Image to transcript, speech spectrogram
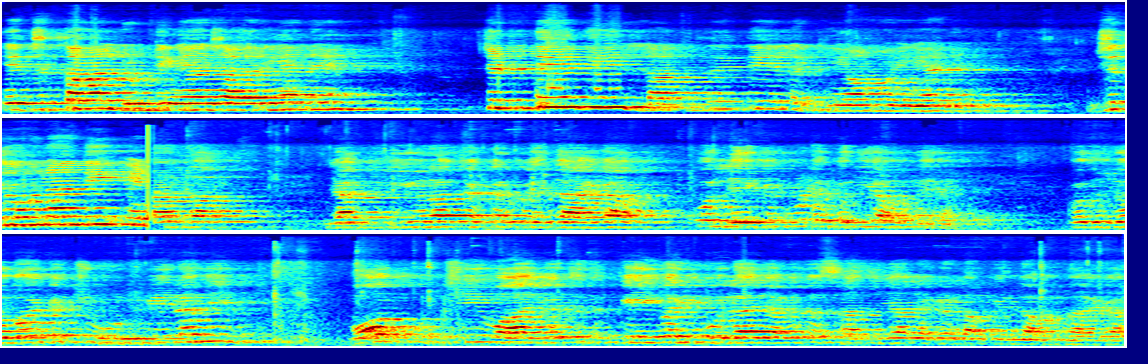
ਇੱਜ਼ਤਾਂ ਲੁੱਟੀਆਂ ਜਾ ਰਹੀਆਂ ਨੇ, ਚਿੱਟੇ ਦੀ ਲੱਤ ਤੇ ਲੱਗੀਆਂ ਹੋਈਆਂ ਨੇ। ਜਦੋਂ ਉਹਨਾਂ ਦੀ ਜਾਂ ਕੀ ਉਹਨਾਂ ਚੱਕਰ ਪੈਂਦਾ ਹੈਗਾ, ਉਹ ਲੇਖਕ ਬੜੇ ਵਧੀਆ ਹੁੰਦੇ ਆ। ਕਿਉਂਕਿ ਜਦੋਂ ਇੱਕ ਝੂਠ ਵੀ ਨਾ ਜੀ, ਬਹੁਤ ਉੱਚੀ ਆਵਾਜ਼ ਵਿੱਚ ਕਈ ਵਾਰੀ ਬੋਲਿਆ ਜਾਵੇ ਤਾਂ ਸੱਚ ਜਿਹਾ ਲੱਗਣ ਲੱਗ ਪੈਂਦਾ ਹੁੰਦਾ ਹੈਗਾ।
